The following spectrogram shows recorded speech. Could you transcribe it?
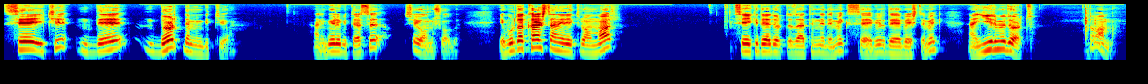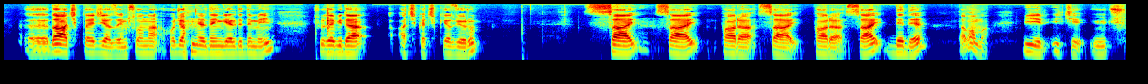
S2 D4 ile mi bitiyor? Hani böyle biterse şey olmuş oldu. E burada kaç tane elektron var? S2 D4 de zaten ne demek? S1 D5 demek. Yani 24. Tamam mı? Ee, daha açıklayıcı yazayım. Sonra hocam nereden geldi demeyin. Şurada bir daha açık açık yazıyorum. Say, say, para, say, para, say, dede. Tamam mı? 1, 2, 3,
